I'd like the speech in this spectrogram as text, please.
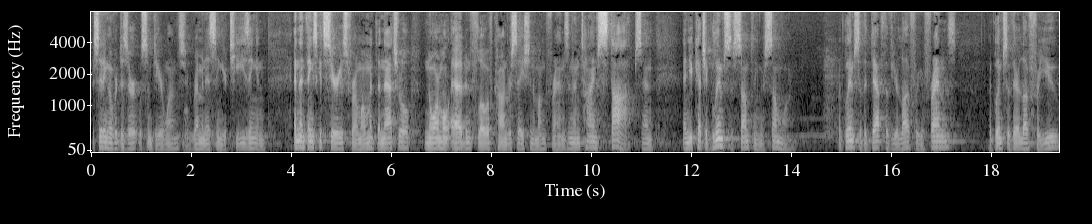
You're sitting over dessert with some dear ones, you're reminiscing, you're teasing, and, and then things get serious for a moment. The natural, normal ebb and flow of conversation among friends, and then time stops, and, and you catch a glimpse of something or someone, a glimpse of the depth of your love for your friends, a glimpse of their love for you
